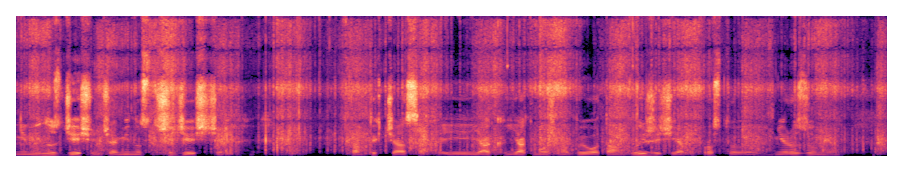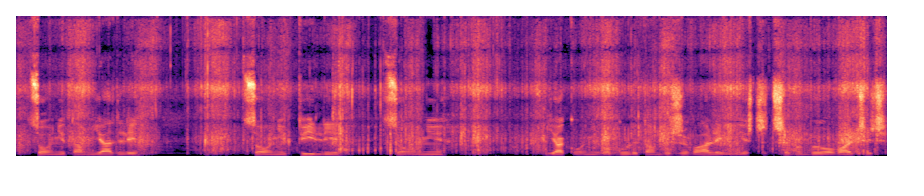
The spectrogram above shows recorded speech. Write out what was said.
nie minus 10, a minus 30 w tamtych czasach. I jak, jak można było tam wyżyć, ja po prostu nie rozumiem, co oni tam jadli, co oni pili, co oni, jak oni w ogóle tam wyżywali i jeszcze trzeba było walczyć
